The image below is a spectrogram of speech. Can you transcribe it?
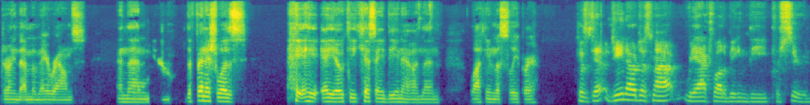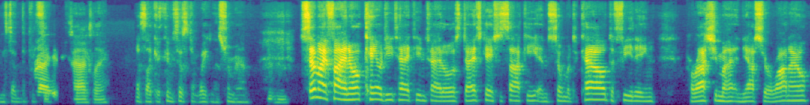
during the MMA rounds, and then you know the finish was A- A- Aoki kissing Dino and then locking the sleeper. Because Dino does not react well to being the pursued instead of the pursued. Right, exactly. That's like a consistent weakness from him. Mhm. Semifinal KOD tag team titles: Daisuke Sasaki and Soma Takao defeating Harashima and Yasu Urano.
